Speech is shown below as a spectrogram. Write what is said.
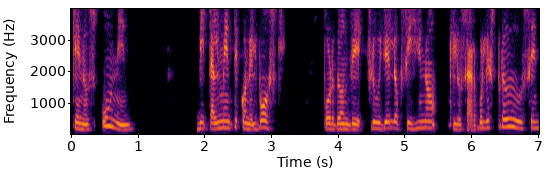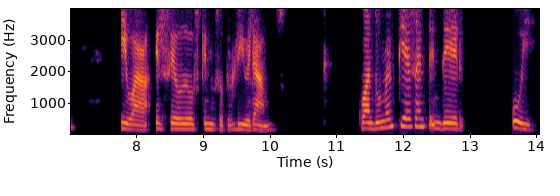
que nos unen vitalmente con el bosque, por donde fluye el oxígeno que los árboles producen y va el CO2 que nosotros liberamos. Cuando uno empieza a entender, uy,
